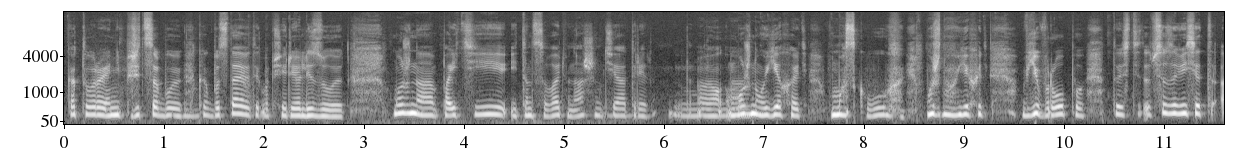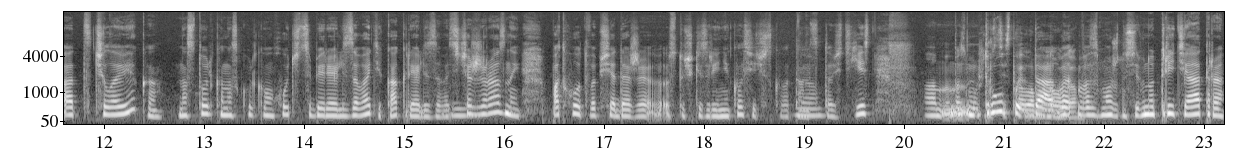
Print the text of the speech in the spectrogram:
Которые они перед собой mm-hmm. как бы ставят и вообще реализуют. Можно пойти и танцевать в нашем театре, mm-hmm. можно уехать в Москву, можно уехать в Европу. То есть это все зависит от человека настолько, насколько он хочет себя реализовать и как реализовать. Mm-hmm. Сейчас же разный подход вообще даже с точки зрения классического танца. Да. То есть есть трупы, да, много. возможности. Внутри театра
